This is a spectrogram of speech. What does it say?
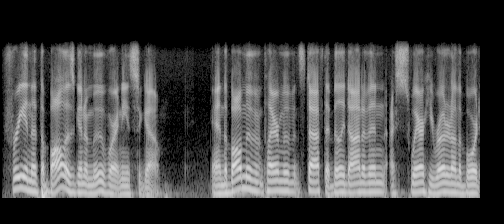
free in that the ball is going to move where it needs to go. And the ball movement, player movement stuff that Billy Donovan, I swear he wrote it on the board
